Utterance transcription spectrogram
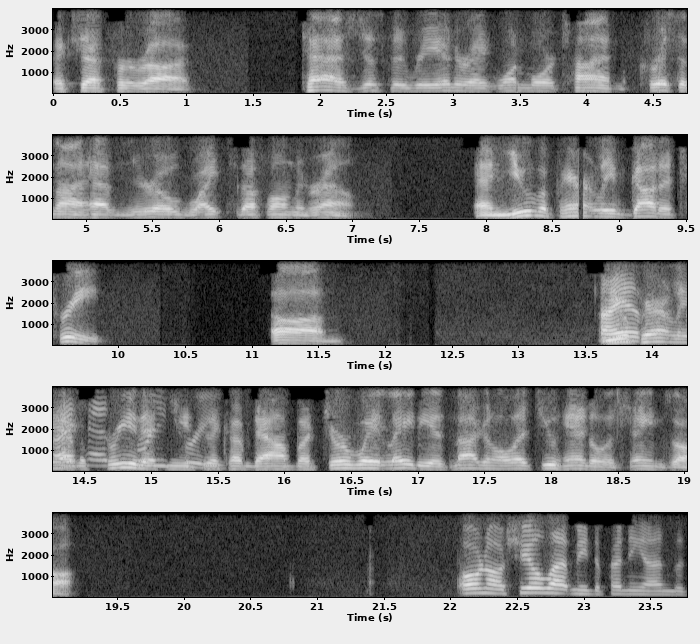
except for uh, Taz. Just to reiterate one more time, Chris and I have zero white stuff on the ground, and you've apparently got a tree. Um, you I apparently have a tree that needs to come down, but your wait lady is not going to let you handle a chainsaw. Oh no, she'll let me depending on the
